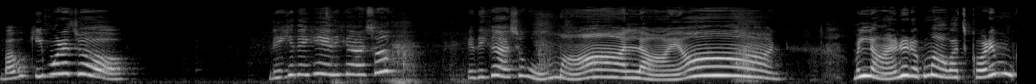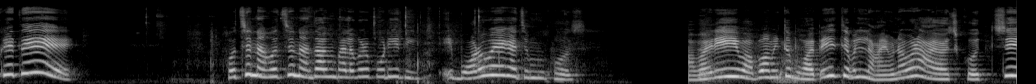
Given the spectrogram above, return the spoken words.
বাবু কি পড়েছো? দেখি দেখি এদিকে আসো। এদিকে আসো, ও মা, লায়ন। লায়ন এরকম আওয়াজ করে মুখেতে। হচ্ছে না হচ্ছে না তো আমি ভালো করে পড়িয়ে দিই। এই বড় হয়ে গেছে মুখোশ। বাবা রে বাবা, আমি তো ভয় পেয়ে যাচ্ছি, আবার লায়ন আবার আওয়াজ করছে।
